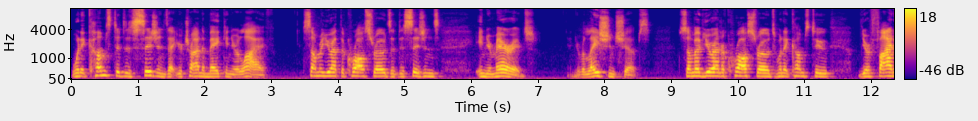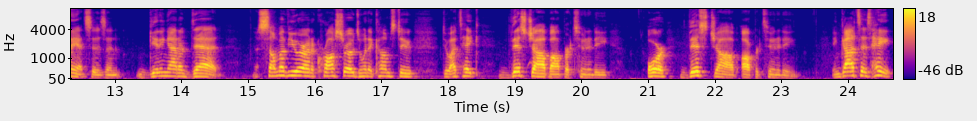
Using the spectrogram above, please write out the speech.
when it comes to decisions that you're trying to make in your life. Some of you are at the crossroads of decisions in your marriage and your relationships. Some of you are at a crossroads when it comes to your finances and getting out of debt. Some of you are at a crossroads when it comes to do I take this job opportunity or this job opportunity. And God says, Hey,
